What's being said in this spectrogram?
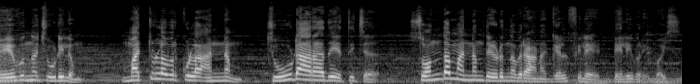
വേവുന്ന ചൂടിലും മറ്റുള്ളവർക്കുള്ള അന്നം ചൂടാറാതെ എത്തിച്ച് സ്വന്തം അന്നം തേടുന്നവരാണ് ഗൾഫിലെ ഡെലിവറി ബോയ്സ്.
